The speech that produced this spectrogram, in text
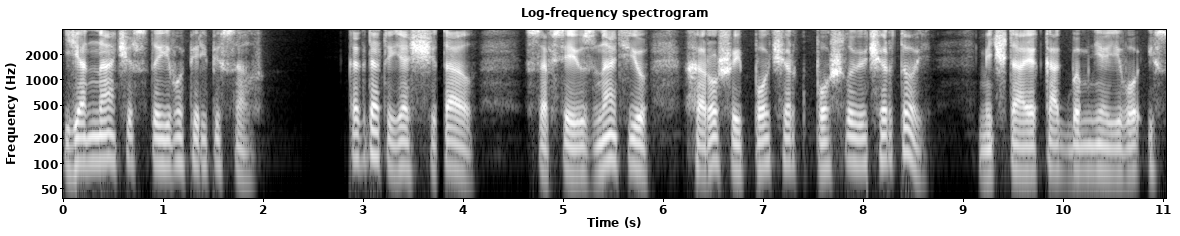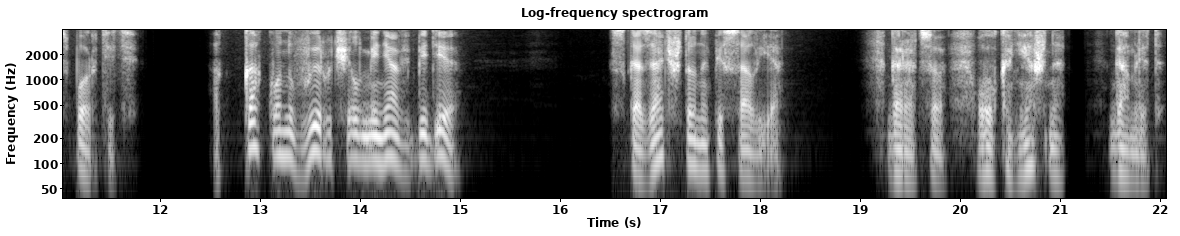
я начисто его переписал. Когда-то я считал со всею знатью хороший почерк пошлую чертой, мечтая, как бы мне его испортить. А как он выручил меня в беде! Сказать, что написал я. Горацио. О, конечно. Гамлет.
